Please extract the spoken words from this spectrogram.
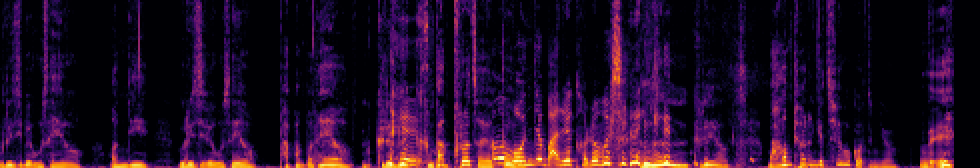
우리 집에 오세요. 언니 우리 집에 오세요. 밥 한번 해요. 그러면 금방 풀어져요 또. 먼저 말을 걸어보시는 게, 음, 그래요. 마음 편한 게 최고거든요. 네.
